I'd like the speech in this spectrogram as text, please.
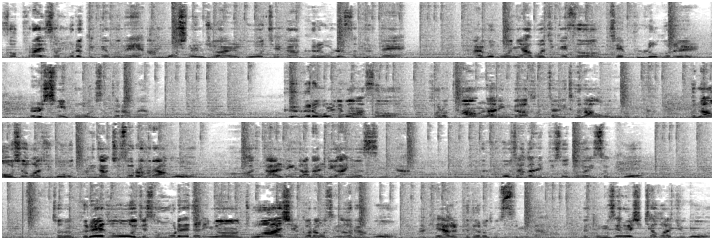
surprise 선물이었기 때문에 안 보시는 줄 알고 제가 글을 올렸었는데 알고 보니 아버지께서 제 블로그를 열심히 보고 계셨더라고요. 그 글을 올리고 나서 바로 다음 날인가 갑자기 전화가 오는 겁니다. 전화가 오셔가지고 당장 취소를 하라고 어, 아주 난리가 난리가 아니었습니다. 크고 작은 에피소드가 있었고 저는 그래도 이제 선물을 해드리면 좋아하실 거라고 생각을 하고 계약을 그대로 뒀습니다. 동생을 시켜가지고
